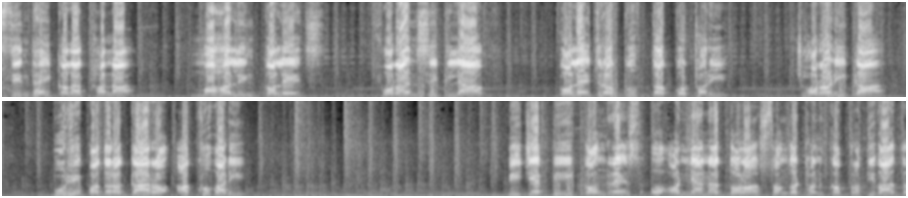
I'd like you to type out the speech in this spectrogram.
ସିନ୍ଧେଇକଲା ଥାନା ମହାଲିଂ କଲେଜ ଫୋରାନ୍ସିକ୍ ଲ୍ୟାବ୍ କଲେଜର ଗୁପ୍ତ କୋଠରୀ ଝରଣୀ ଗାଁ ବୁଢ଼ୀପଦର ଗାଁର ଆଖୁବାଡ଼ି बीजेपी कांग्रेस और अन्न्य दल संगठन का प्रतिवाद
